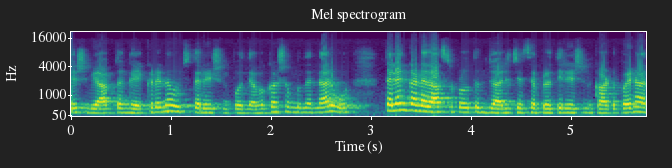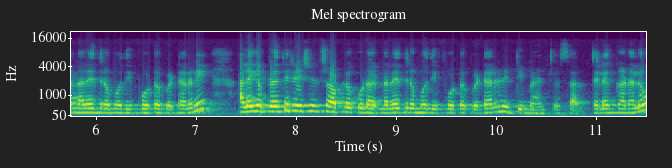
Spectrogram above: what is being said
దేశవ్యాప్తంగా ఎక్కడైనా ఉచిత రేషన్ పొందే అవకాశం ఉందన్నారు. తెలంగాణ రాష్ట్ర ప్రభుత్వం జారీ చేసే ప్రతి రేషన్ కార్డు పైన నరేంద్ర మోదీ ఫోటో పెట్టాలని అలాగే ప్రతి రేషన్ షాప్లో కూడా నరేంద్ర మోదీ ఫోటో పెట్టాలని డిమాండ్ చేశారు. తెలంగాణలో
